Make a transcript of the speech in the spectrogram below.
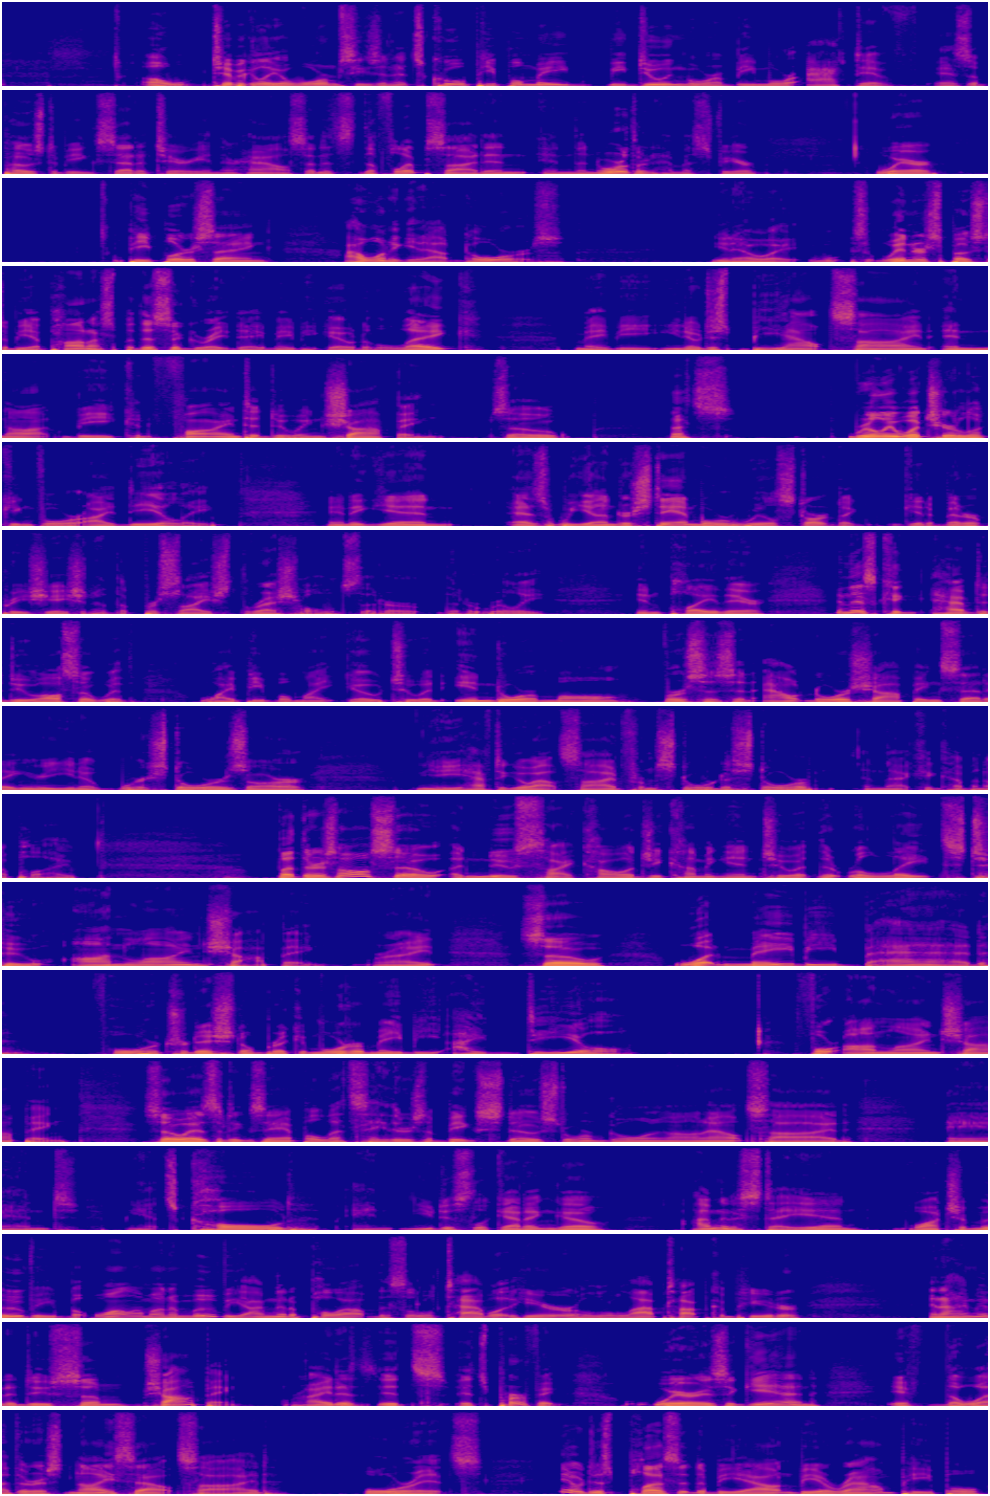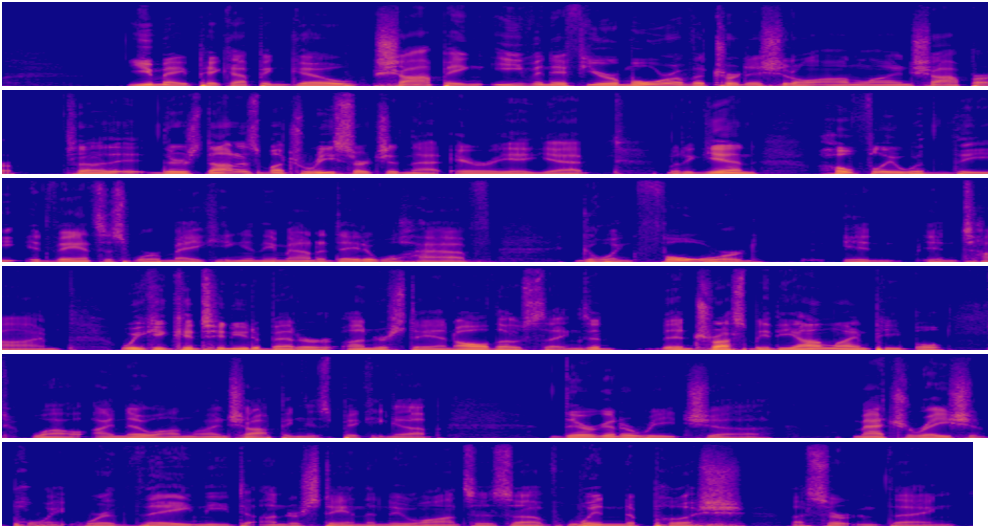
a, typically a warm season, it's cool. People may be doing more, and be more active as opposed to being sedentary in their house. And it's the flip side in, in the northern hemisphere where people are saying, I want to get outdoors. You know, eh, winter's supposed to be upon us, but this is a great day. Maybe go to the lake, maybe, you know, just be outside and not be confined to doing shopping. So that's really what you're looking for, ideally. And again, as we understand more, we'll start to get a better appreciation of the precise thresholds that are that are really in play there. And this could have to do also with why people might go to an indoor mall versus an outdoor shopping setting, or you know where stores are. You, know, you have to go outside from store to store, and that could come into play. But there's also a new psychology coming into it that relates to online shopping, right? So what may be bad for traditional brick and mortar may be ideal for online shopping. So, as an example, let's say there's a big snowstorm going on outside and know, it's cold, and you just look at it and go, I'm going to stay in, watch a movie. But while I'm on a movie, I'm going to pull out this little tablet here or a little laptop computer, and I'm going to do some shopping. Right? It's it's it's perfect. Whereas again, if the weather is nice outside, or it's you know just pleasant to be out and be around people, you may pick up and go shopping even if you're more of a traditional online shopper. So eh, there's not as much research in that area yet. But again, hopefully, with the advances we're making and the amount of data we'll have going forward in in time, we can continue to better understand all those things. And, and trust me, the online people, while I know online shopping is picking up, they're going to reach a maturation point where they need to understand the nuances of when to push a certain thing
